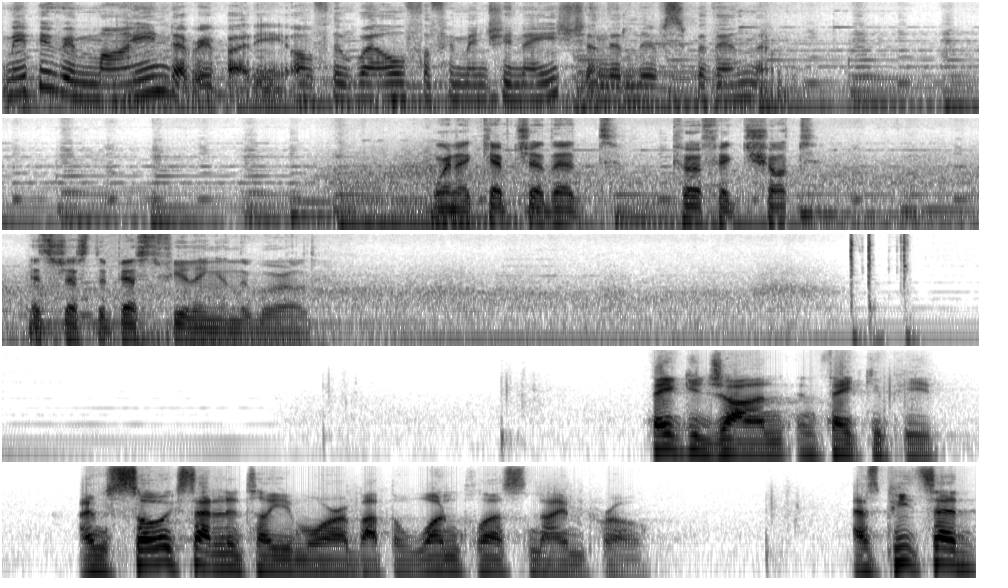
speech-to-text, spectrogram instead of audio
maybe remind everybody of the wealth of imagination that lives within them. When I capture that perfect shot, it's just the best feeling in the world. Thank you, John, and thank you, Pete. I'm so excited to tell you more about the OnePlus 9 Pro. As Pete said,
